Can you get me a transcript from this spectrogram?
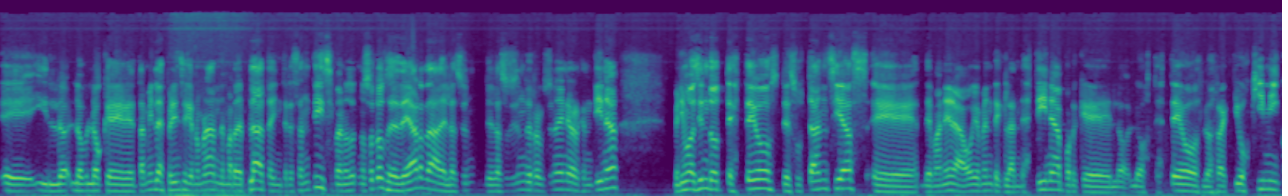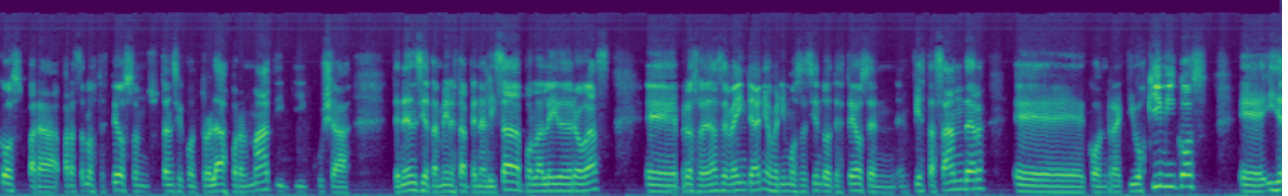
eh, y lo, lo- que también la experiencia que nombraban de Mar del Plata, interesantísima. Nos- Nosotros desde ARDA, de la, de la Asociación de Daño Argentina, venimos haciendo testeos de sustancias eh, de manera obviamente clandestina, porque lo- los testeos, los reactivos químicos para, para hacer los testeos son sustancias controladas por el MAT y, y cuya tenencia también está penalizada por la ley de drogas. Eh, pero eso, desde hace 20 años venimos haciendo testeos en, en fiestas under eh, con reactivos químicos. y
